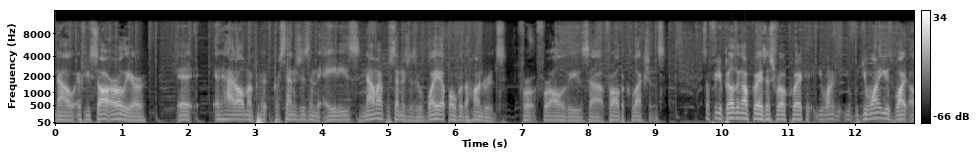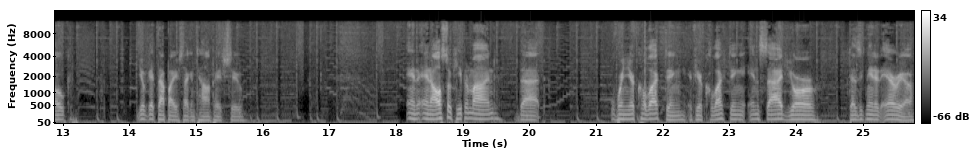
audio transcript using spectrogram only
now, if you saw earlier, it it had all my percentages in the 80s. Now my percentages are way up over the hundreds for for all of these uh, for all the collections. So for your building upgrades, just real quick, you want to you, you want to use white oak. You'll get that by your second talent page too. And and also keep in mind that when you're collecting, if you're collecting inside your designated area,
